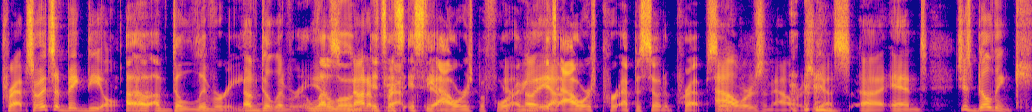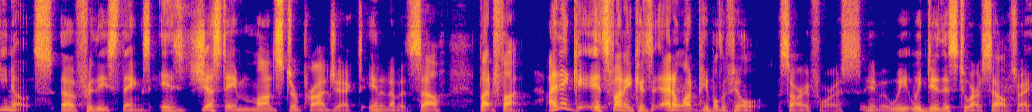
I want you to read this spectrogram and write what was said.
prep. So it's a big deal uh, uh, of delivery, of delivery, let yes. alone not of it's, prep. It's, it's the yeah. hours before. Yeah. I mean, uh, yeah. it's hours per episode of prep. So. Hours and hours, yes. Uh, and just building keynotes uh, for these things is just a monster project in and of itself, but fun. I think it's funny because I don't want people to feel sorry for us. You know, we we do this to ourselves, right?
